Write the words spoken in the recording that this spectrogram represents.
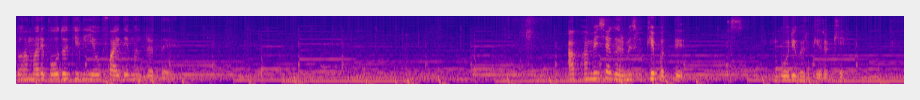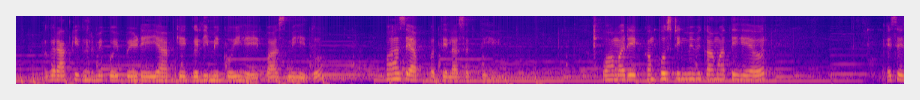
तो हमारे पौधों के लिए वो फ़ायदेमंद रहता है। आप हमेशा घर में सूखे पत्ते बोरी भर के रखें। अगर आपके घर में कोई पेड़ है या आपके गली में कोई है, पास में है तो वहाँ से आप पत्ते ला सकते हैं। वो हमारे कंपोस्टिंग में भी काम आते हैं और ऐसे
